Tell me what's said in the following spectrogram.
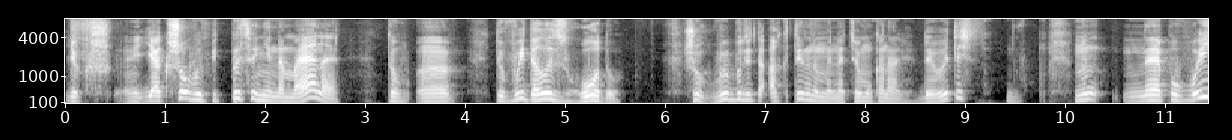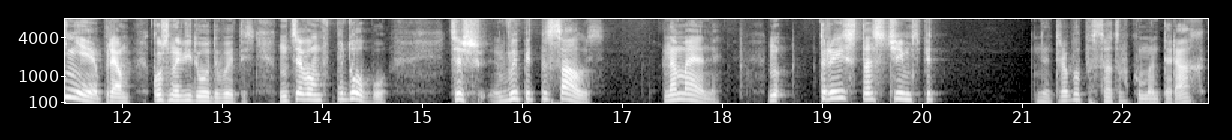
Якщо, якщо ви підписані на мене, то, е, то ви дали згоду, що ви будете активними на цьому каналі. Дивитись. Ну, не повинні прям кожне відео дивитись. Ну це вам вподобу. Це ж ви підписались на мене. Ну, 300 з чимсь під. Не треба писати в коментарях.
